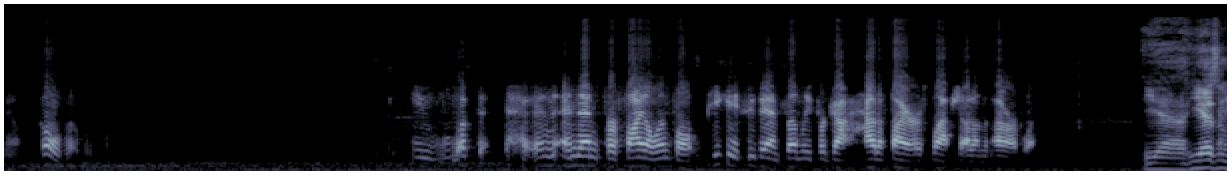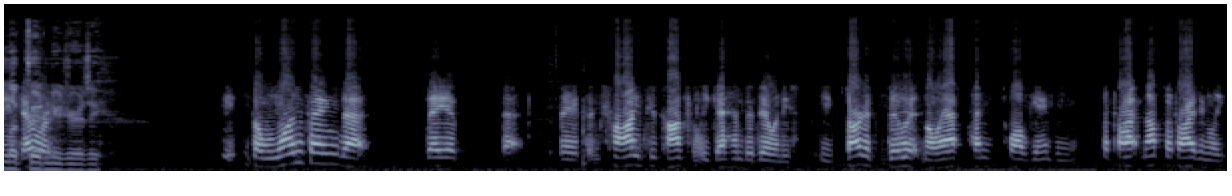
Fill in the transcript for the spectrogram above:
You know, goals at least. you looked at, and, and then for final insult, PK Subban suddenly forgot how to fire a slap shot on the power play. Yeah, he hasn't I mean, looked good were, in New Jersey. The one thing that they have that they have been trying to constantly get him to do, and he he started to do it in the last 10, 12 games, and surpri- not surprisingly,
